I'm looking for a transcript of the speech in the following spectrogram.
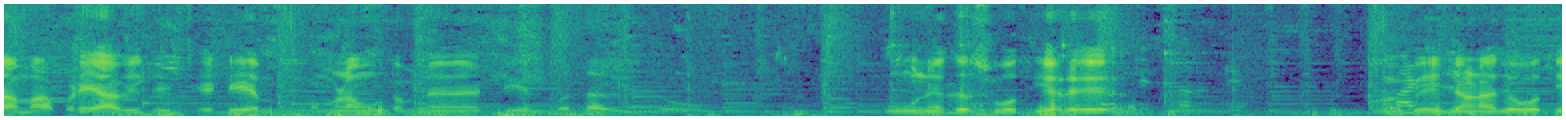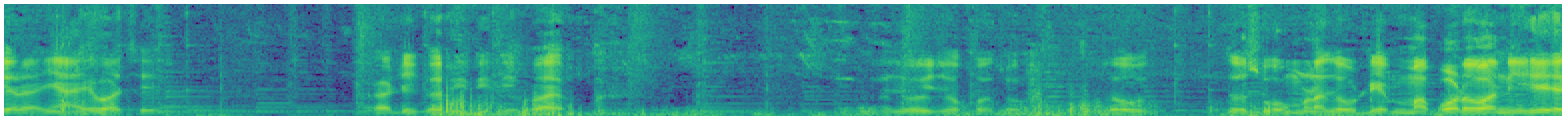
રસ્તામાં આપણે આવી ગઈ છે ડેમ. હમણાં હું તમને ડેમ બતાવી જોઉં હું ને દસવો અત્યારે બે જણા જો અત્યારે અહીંયા આવ્યા છે. ગાડી કરી દીધી પાર્ક જોઈ શકો છો. જો, દસવો હમણાં જો ડેમમાં પડવાની છે.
